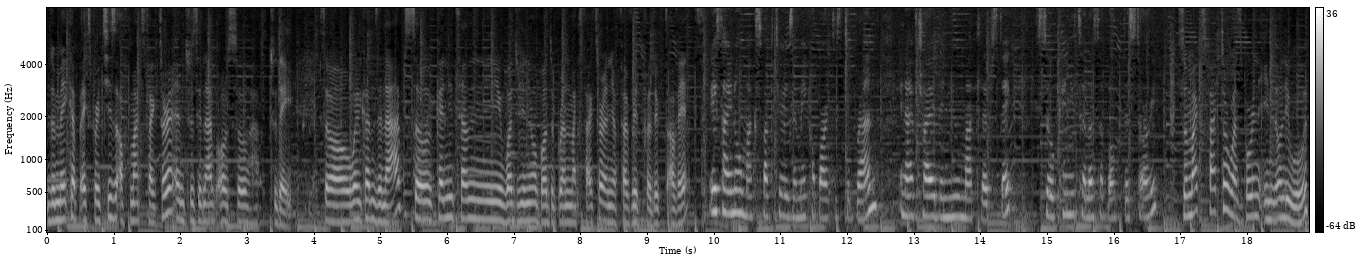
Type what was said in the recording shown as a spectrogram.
the makeup expertise of Max Factor and to Zenab also today. So welcome Zenab. So can you tell me what do you know about the brand Max Factor and your favorite product of it? Yes, I know Max Factor is a makeup artist brand and I've tried the new matte lipstick. So can you tell us about the story? So Max Factor was born in Hollywood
